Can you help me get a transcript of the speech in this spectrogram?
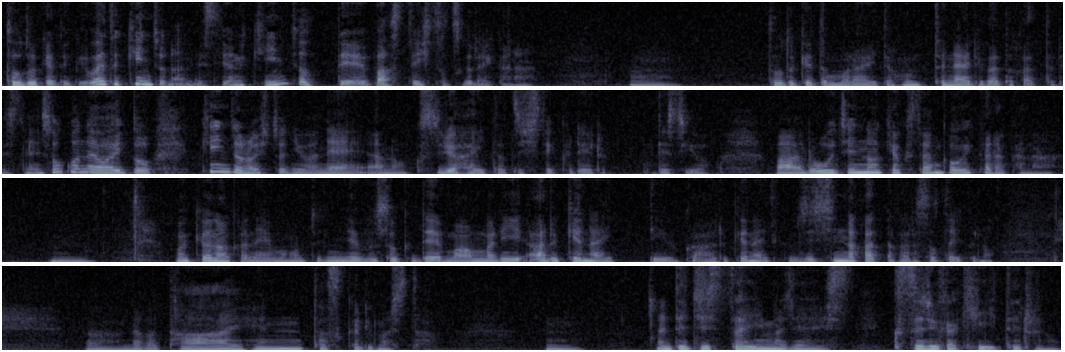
届けてくれ割と近所なんですよね。近所ってバス停一つぐらいかな。うん届けてもらえて本当にありがたかったですね。そこね割と近所の人にはねあの薬を配達してくれるんですよ。まあ老人のお客さんが多いからかな。うん。まあ、今日なんかねもう本当に寝不足で、まあ、あんまり歩けないっていうか歩けないっていうか自信なかったから外行くの、うん、だから大変助かりました、うん、で実際今じゃないです薬が効いてるの。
